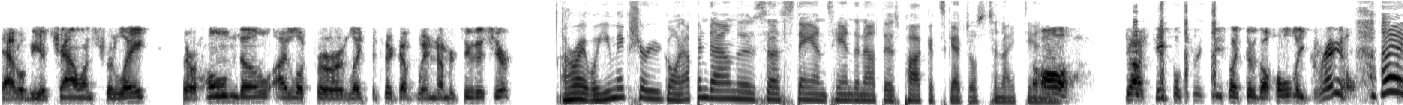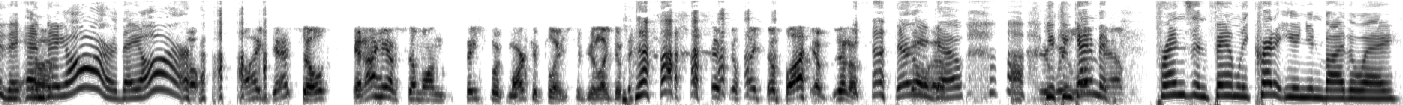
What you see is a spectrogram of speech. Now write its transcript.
That'll be a challenge for Lake. They're home though. I look for Lake to pick up win number two this year. All right. Well, you make sure you're going up and down those uh, stands, handing out those pocket schedules tonight, Dan. Oh, gosh, people treat these like they're the holy grail. Hey, they, and uh, they are. They are. oh, I guess so. And I have some on Facebook Marketplace if you like to if you like to buy them. You know. there so, you go. Uh, you can get them at Friends and Family Credit Union, by the way.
